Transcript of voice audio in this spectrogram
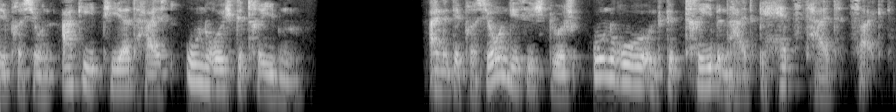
Depression. Agitiert heißt unruhig getrieben. Eine Depression, die sich durch Unruhe und Getriebenheit, Gehetztheit zeigt.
